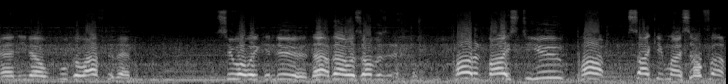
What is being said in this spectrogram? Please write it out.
and you know we'll go after them. See what we can do. That that was obviously. part advice to you, part psyching myself up.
